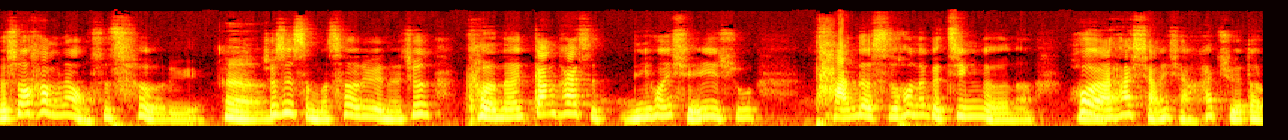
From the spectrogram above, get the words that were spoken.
有时候他们那种是策略，嗯，就是什么策略呢？就是可能刚开始离婚协议书谈的时候那个金额呢，后来他想一想，他觉得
